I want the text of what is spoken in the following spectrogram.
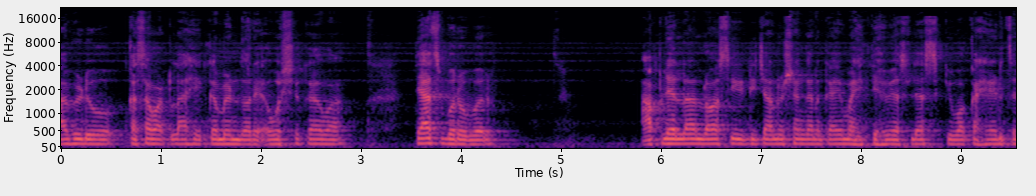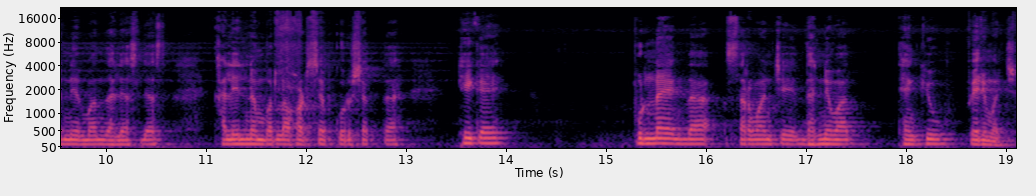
हा व्हिडिओ कसा वाटला हे कमेंटद्वारे अवश्य कळवा. त्याचबरोबर आपल्याला लॉ सी ई टीच्या अनुषंगानं काही माहिती हवी असल्यास किंवा काही अडचण निर्माण झाली असल्यास खालील नंबरला व्हॉट्सॲप करू शकता. ठीक आहे. पुन्हा एकदा सर्वांचे धन्यवाद. Thank you very much.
